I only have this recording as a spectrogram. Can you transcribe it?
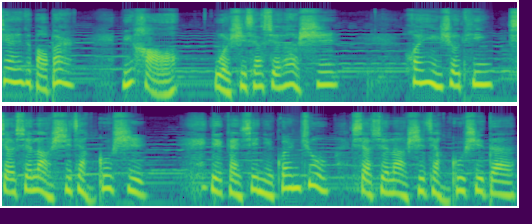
亲爱的宝贝儿，你好，我是小雪老师，欢迎收听小雪老师讲故事，也感谢你关注小雪老师讲故事的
